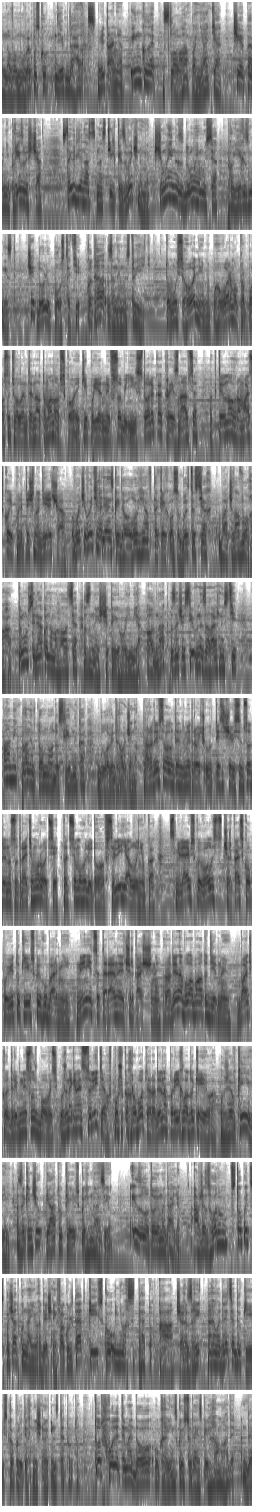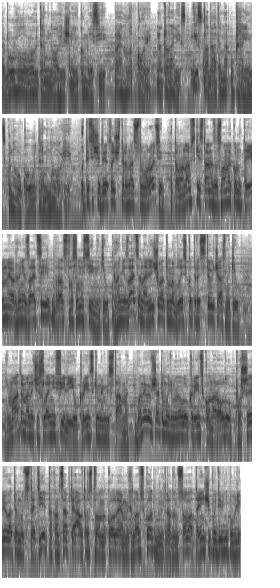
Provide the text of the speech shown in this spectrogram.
у новому випуску Deep Dialogues. Вітання. Інколи слова, поняття чи певні прізвища стають для нас настільки звичними, що ми і не задумуємося про їх зміст чи долю постаті, котра за ними стоїть. Тому сьогодні ми поговоримо про постать Валентина Отомановського, який поєднує в собі і історика, краєзнавця, активного громадського і політичного діяча. Вочевидь, радянська ідеологія в таких особистостях бачила ворога, тому всіляко намагалася знищити його ім'я. Однак за часів незалежності пам'ять про невтомного дослідника було відроджено. Народився Валентин Дмитрович у 1893 році, 27 лютого, в селі Яблунівка Сміляївської волості Черкаського повіту Київської губернії. Нині це терени Черкащини. Родина була багатодітною. Батько дрібний службовець. Уже на кінець століття в пошуках роботи родина переїхала до Києва. Уже в Києві закінчив п'яту київську гімназію із золотою медаллю. А вже згодом вступить спочатку на юридичний факультет Київського університету, а через рік переведеться до Київського політехнічного інституту. Тут входитиме до української студентської громади, де був головою термінологічної комісії при гурткові натураліст і складатиме українську наукову термінологію. У 1914 році Отамановський стане засновником таємної організації Братства самостійників. Організація налічуватиме близько 30 учасників і матиме нечисленні філії українськими містами. Вони вивчатимуть минуле українського народу, поширюватимуть статті та концепти авторства Миколи Міхновського, Дмитра Донцова та інші подібні публікації.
